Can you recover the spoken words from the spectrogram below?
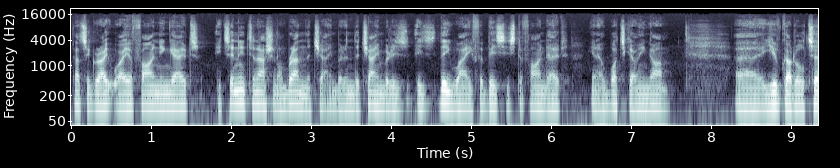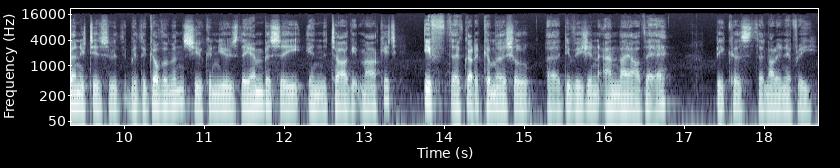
that's a great way of finding out. It's an international brand, the Chamber, and the Chamber is, is the way for business to find out, you know, what's going on. Uh, you've got alternatives with, with the governments. You can use the embassy in the target market if they've got a commercial uh, division and they are there, because they're not in every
